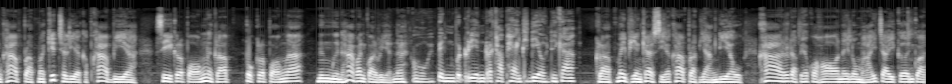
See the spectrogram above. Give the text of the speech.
ำค่าปรับมาคิดเฉลี่ยกับค่าเบียร์สี่กระป๋องนะครับ ตกกระป๋องละ 15,000 กว่าเหรียญนนะ โอ้เป็นบทเรียนราคาแพงทีเดียวนะคะกลับไม่เพียงแค่เสียค่าปรับอย่างเดียว ค่าระดับแอลกอฮอล์ในลมหายใจเกินกว่า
